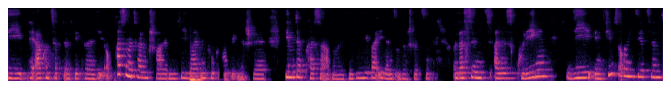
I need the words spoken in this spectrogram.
die PR-Konzepte entwickeln, die auch Pressemitteilungen schreiben, die mal mhm. Infografiken erstellen, die mit der Presse arbeiten, die bei Events unterstützen. Und das sind alles Kollegen, die in Teams organisiert sind.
